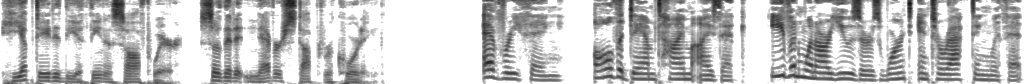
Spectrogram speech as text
he updated the Athena software so that it never stopped recording. Everything. All the damn time, Isaac. Even when our users weren't interacting with it.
